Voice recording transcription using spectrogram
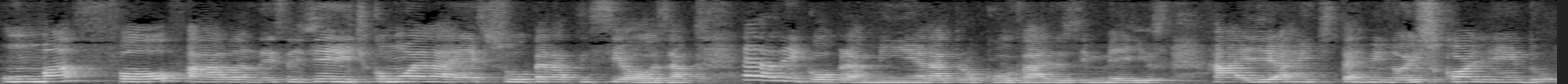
uma fofa a Vanessa. Gente, como ela é super atenciosa. Ela ligou pra mim, ela trocou vários e-mails. Aí a gente terminou escolhendo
